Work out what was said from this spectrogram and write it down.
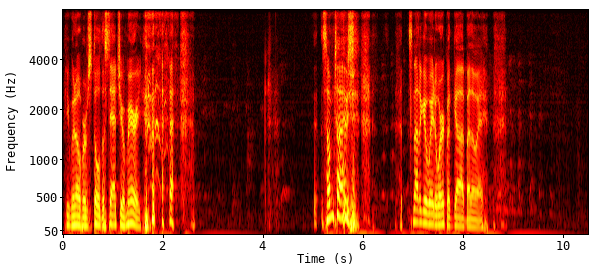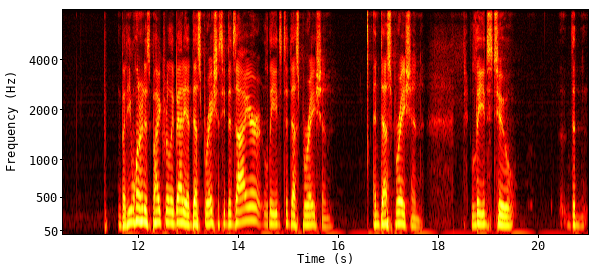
he went over and stole the statue of Mary. Sometimes it's not a good way to work with God, by the way. But he wanted his bike really bad. He had desperation. See, desire leads to desperation, and desperation leads to the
